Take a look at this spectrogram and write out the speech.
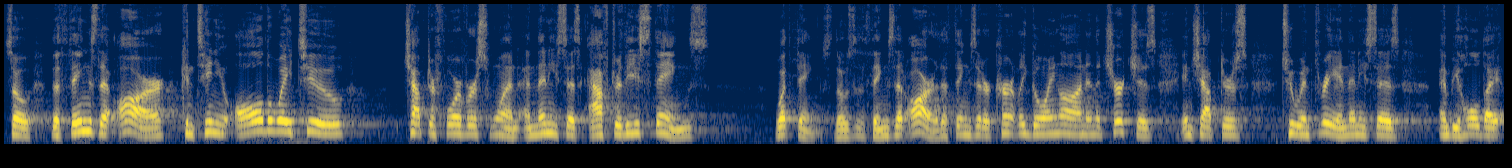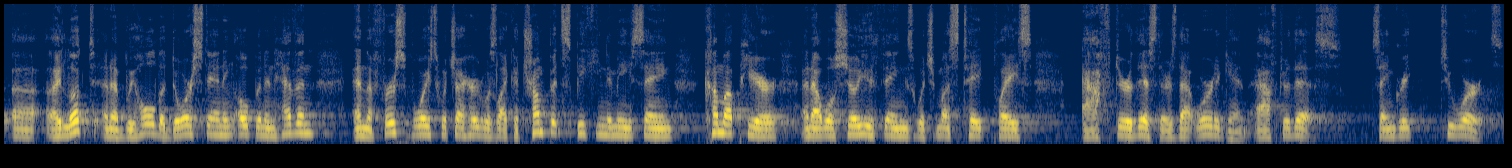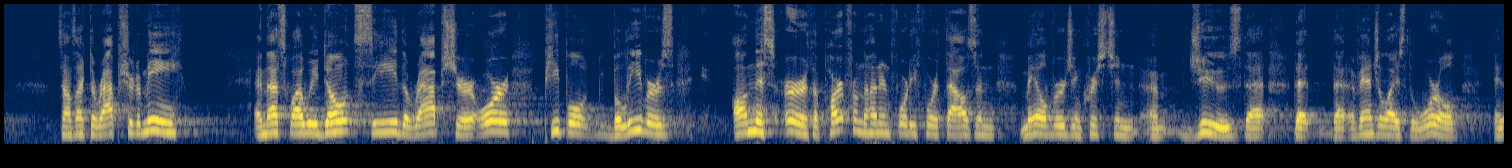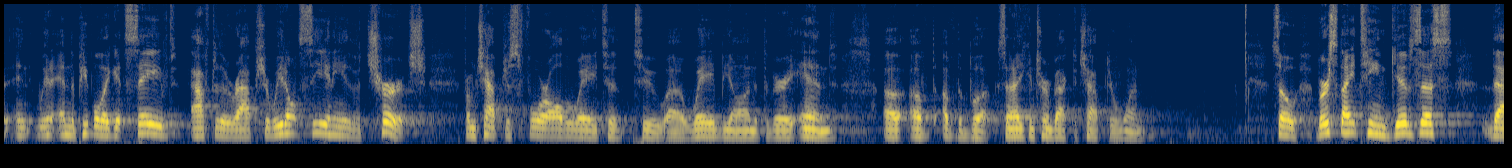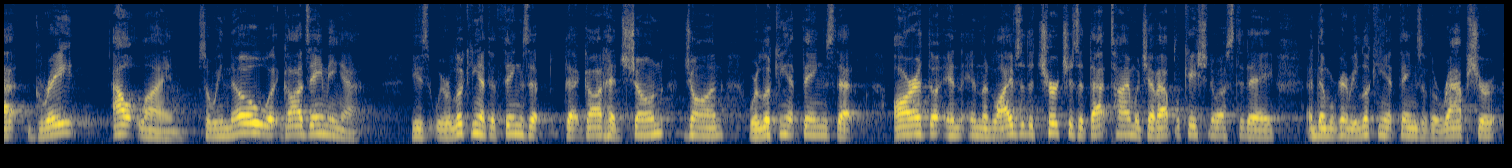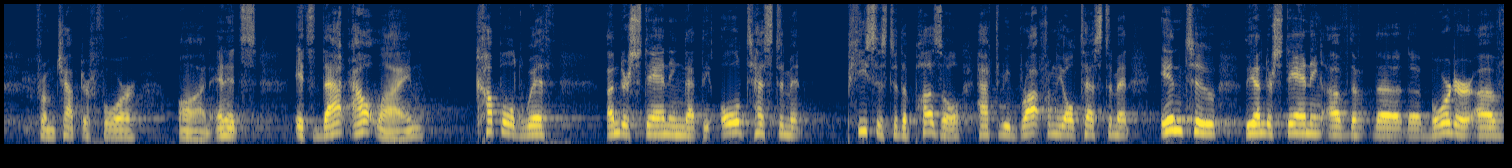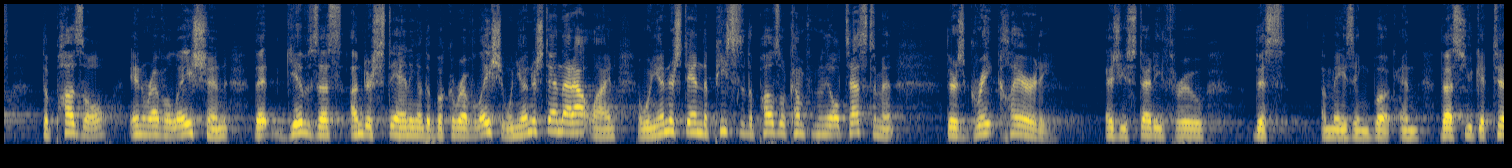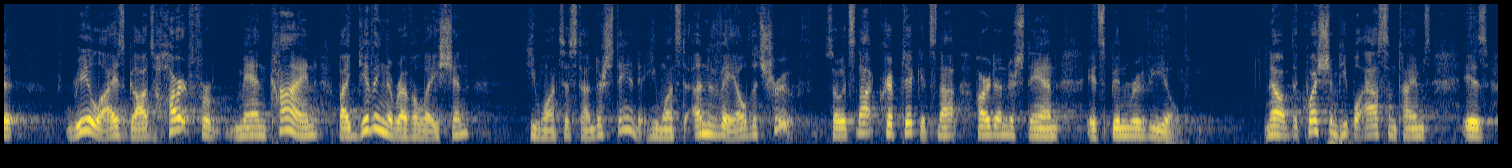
So the things that are continue all the way to chapter 4, verse 1. And then he says, after these things, what things? Those are the things that are, the things that are currently going on in the churches in chapters 2 and 3. And then he says, And behold, I, uh, I looked, and uh, behold, a door standing open in heaven. And the first voice which I heard was like a trumpet speaking to me, saying, Come up here, and I will show you things which must take place after this. There's that word again, after this. Same Greek two words. Sounds like the rapture to me. And that's why we don't see the rapture or people, believers on this earth, apart from the 144,000 male virgin Christian um, Jews that, that, that evangelize the world and, and, and, the people that get saved after the rapture, we don't see any of the church from chapters 4 all the way to, to uh, way beyond at the very end of, of, of the book. So now you can turn back to chapter 1. So, verse 19 gives us that great outline so we know what God's aiming at. He's, we were looking at the things that, that God had shown John. We're looking at things that are the, in, in the lives of the churches at that time, which have application to us today. And then we're going to be looking at things of the rapture from chapter 4 on. And it's, it's that outline coupled with understanding that the Old Testament pieces to the puzzle have to be brought from the Old Testament into the understanding of the, the, the border of the puzzle in Revelation that gives us understanding of the book of Revelation. When you understand that outline, and when you understand the pieces of the puzzle come from the Old Testament, there's great clarity as you study through this amazing book. And thus you get to realize God's heart for mankind by giving the revelation. He wants us to understand it, He wants to unveil the truth. So it's not cryptic, it's not hard to understand, it's been revealed. Now, the question people ask sometimes is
